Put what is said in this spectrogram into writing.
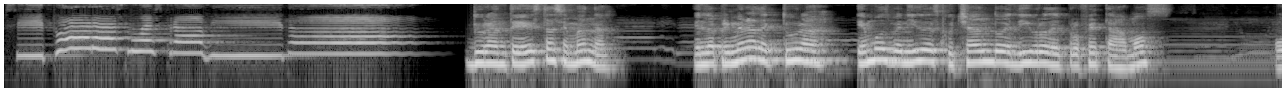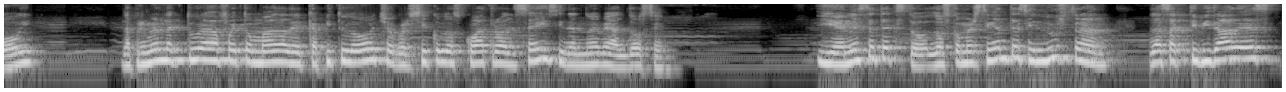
si tú eres nuestra vida? Durante esta semana, en la primera lectura Hemos venido escuchando el libro del profeta Amós. Hoy, la primera lectura fue tomada del capítulo 8, versículos 4 al 6 y del 9 al 12. Y en este texto, los comerciantes ilustran las actividades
